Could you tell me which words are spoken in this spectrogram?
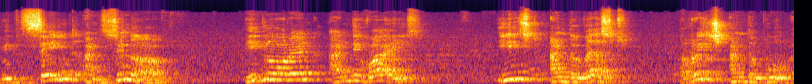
with saint and sinner ignorant and the wise east and the west rich and the poor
